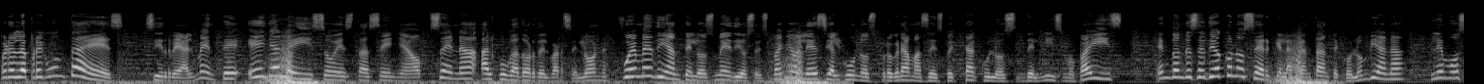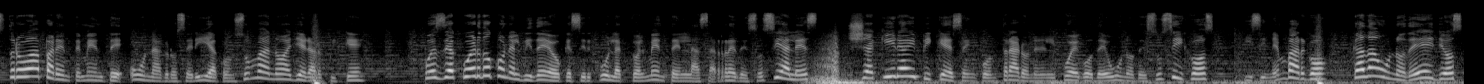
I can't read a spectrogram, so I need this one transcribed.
Pero la pregunta es si realmente ella le hizo esta seña obscena al jugador del Barcelona. Fue mediante los medios españoles y algunos programas de espectáculos del mismo país, en donde se dio a conocer que la cantante colombiana le mostró aparentemente una grosería con su mano a Gerard Piqué. Pues de acuerdo con el video que circula actualmente en las redes sociales, Shakira y Piqué se encontraron en el juego de uno de sus hijos y sin embargo, cada uno de ellos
